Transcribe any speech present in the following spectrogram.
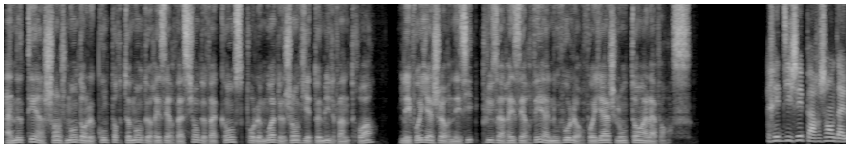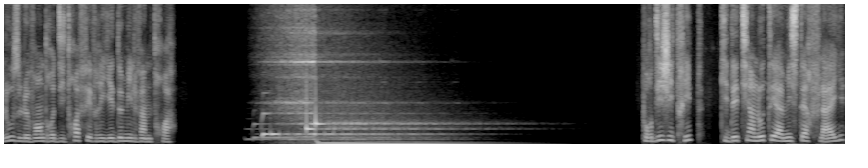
a noté un changement dans le comportement de réservation de vacances pour le mois de janvier 2023. Les voyageurs n'hésitent plus à réserver à nouveau leur voyage longtemps à l'avance. Rédigé par Jean Dalouse le vendredi 3 février 2023. Pour Digitrip, qui détient l'OTA Fly,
